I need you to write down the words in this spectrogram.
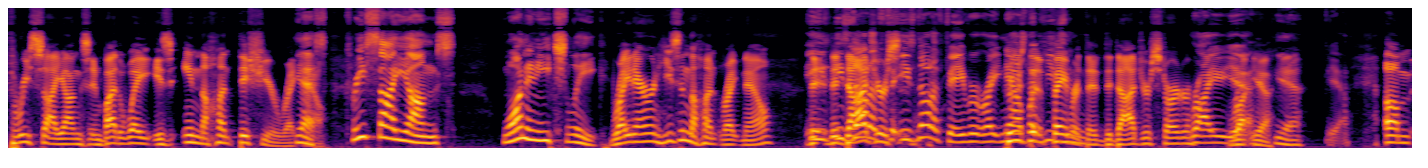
Three Cy Youngs, and by the way, is in the hunt this year right Yes, now. three Cy Youngs, one in each league. Right, Aaron? He's in the hunt right now. The, He's- the he's not a Dodgers. fa- he's not a favorite right now. who's but the he's favorite? in- the, the Dodgers starter? Ryu, yeah. Right, yeah. Yeah, yeah. Um,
